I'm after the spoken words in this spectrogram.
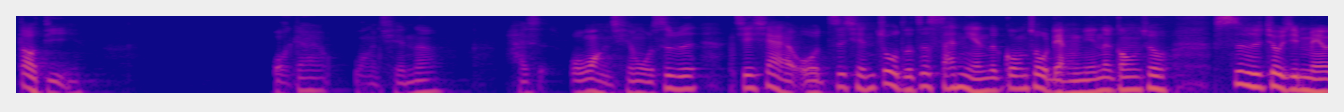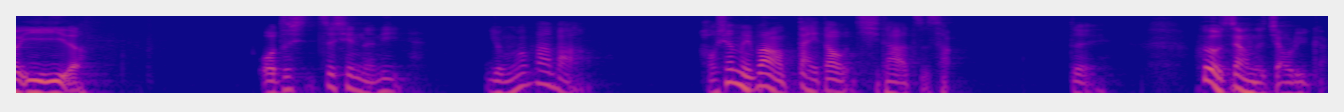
到底我该往前呢，还是我往前？我是不是接下来我之前做的这三年的工作、两年的工作，是不是就已经没有意义了？我这这些能力有没有办法？好像没办法带到其他的职场。对，会有这样的焦虑感。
